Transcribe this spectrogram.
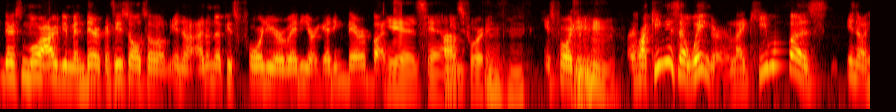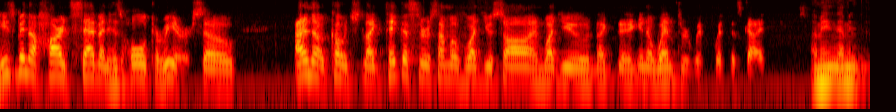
There's more argument there because he's also. You know, I don't know if he's 40 already or getting there, but he is. Yeah, um, he's 40. Mhm. he's 40. Joaquin is a winger. Like he was, you know, he's been a hard seven his whole career. So I don't know, coach, like take us through some of what you saw and what you like, uh, you know, went through with, with this guy. I mean, I mean,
